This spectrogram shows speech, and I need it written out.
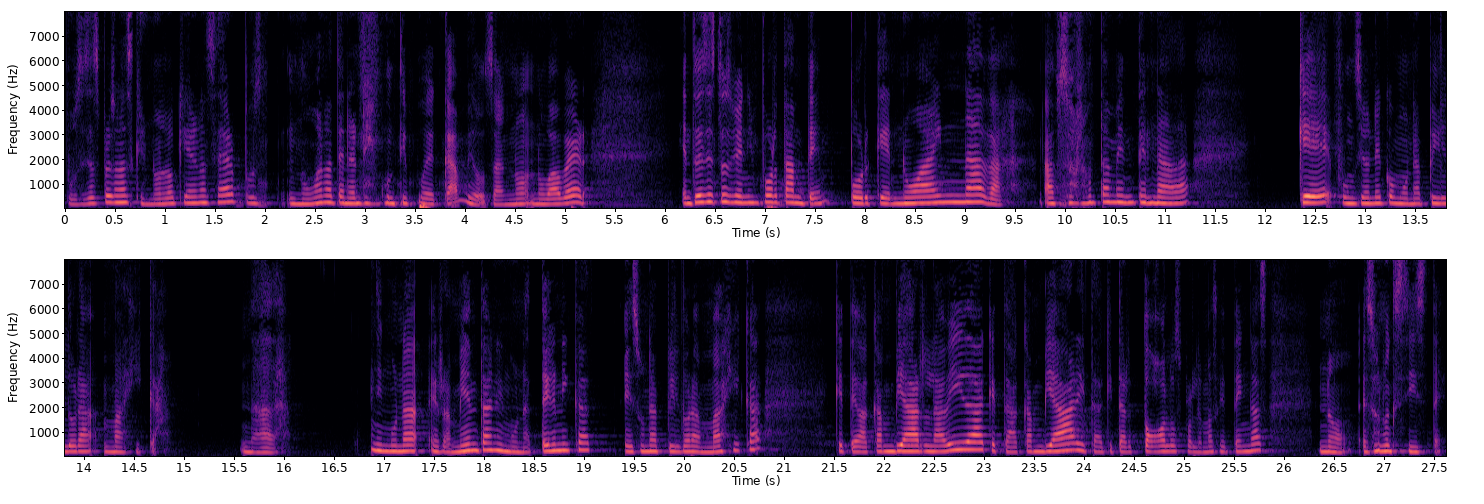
pues esas personas que no lo quieren hacer, pues no van a tener ningún tipo de cambio, o sea, no, no va a haber. Entonces esto es bien importante porque no hay nada, absolutamente nada, que funcione como una píldora mágica. Nada. Ninguna herramienta, ninguna técnica es una píldora mágica que te va a cambiar la vida, que te va a cambiar y te va a quitar todos los problemas que tengas. No, eso no existe.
